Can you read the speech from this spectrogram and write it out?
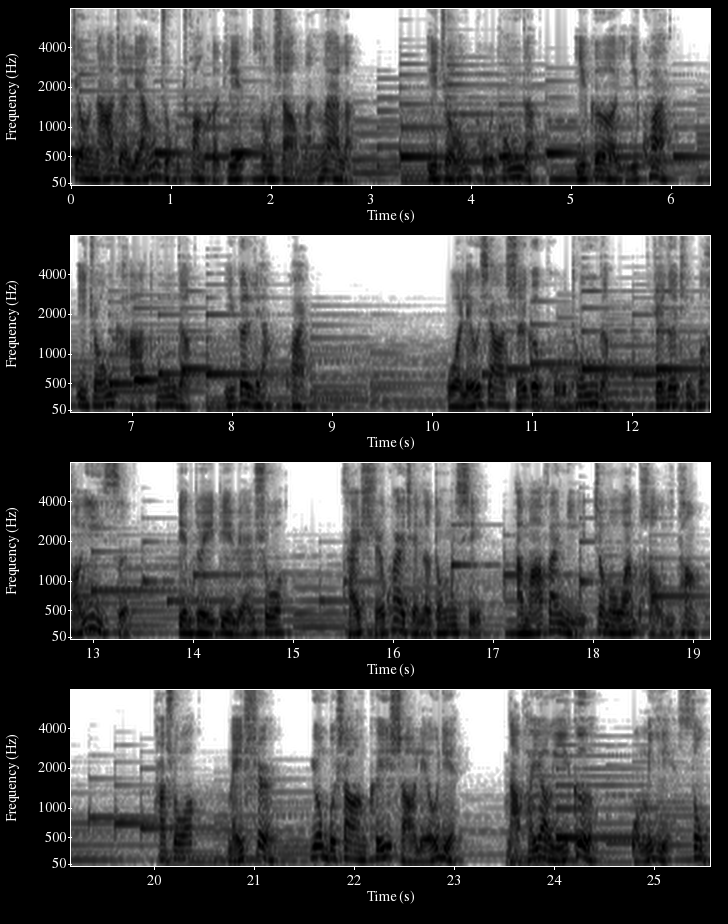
就拿着两种创可贴送上门来了，一种普通的，一个一块；一种卡通的，一个两块。我留下十个普通的，觉得挺不好意思，便对店员说：“才十块钱的东西，还麻烦你这么晚跑一趟。”他说：“没事，用不上可以少留点，哪怕要一个，我们也送。”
